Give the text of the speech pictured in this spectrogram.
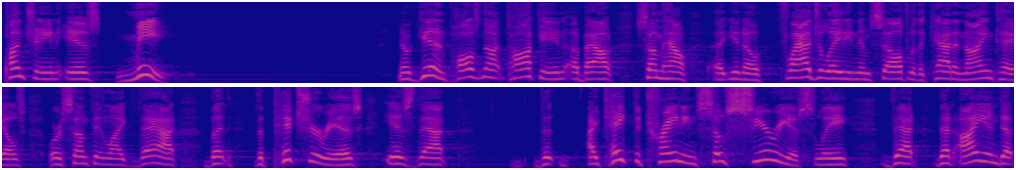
punching is me. Now, again, Paul's not talking about somehow, uh, you know, flagellating himself with a cat of nine tails or something like that. But the picture is, is that the, I take the training so seriously that, that I end up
